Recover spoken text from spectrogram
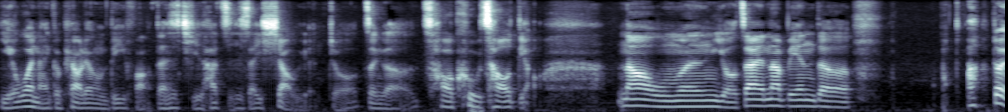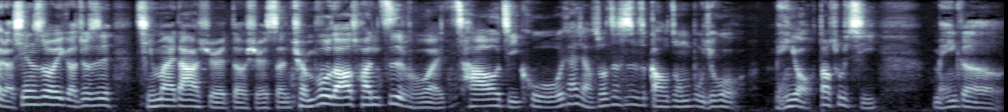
野外哪一个漂亮的地方，但是其实它只是在校园，就整个超酷超屌。那我们有在那边的啊，对了，先说一个，就是清迈大学的学生全部都要穿制服，诶，超级酷。我一开始想说这是不是高中部，结果没有，到处骑。每一个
